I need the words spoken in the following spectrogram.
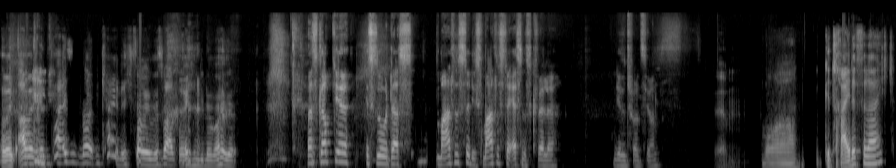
Aber ich arbeite mit Pisces Leuten kein. Ich sorry, müssen wir abbrechen, die Nummer hier. Was glaubt ihr, ist so das smarteste, die smarteste Essensquelle in der Situation? Ähm, Boah, Getreide vielleicht?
